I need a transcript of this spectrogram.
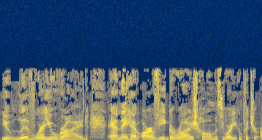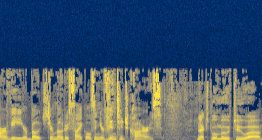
"You live where you ride," and they have RV garage homes where you can put your RV, your boats, your motorcycles, and your vintage cars. Next, we'll move to uh,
